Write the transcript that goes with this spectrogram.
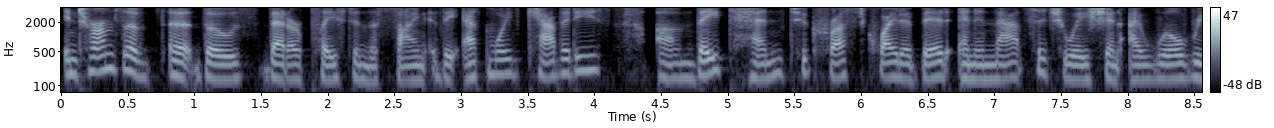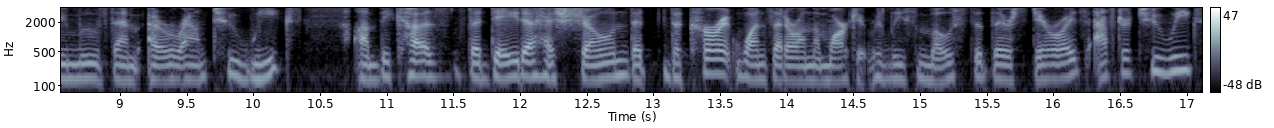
In terms of uh, those that are placed in the sign, the ethmoid cavities, um, they tend to crust quite a bit, and in that situation, I will remove them at around two weeks. Um, because the data has shown that the current ones that are on the market release most of their steroids after two weeks.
